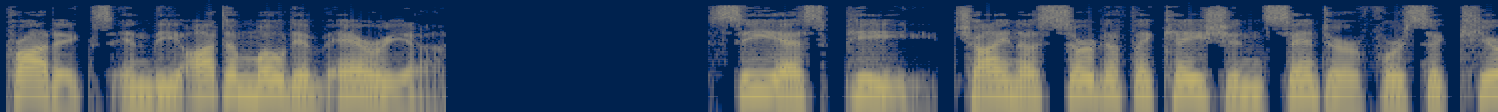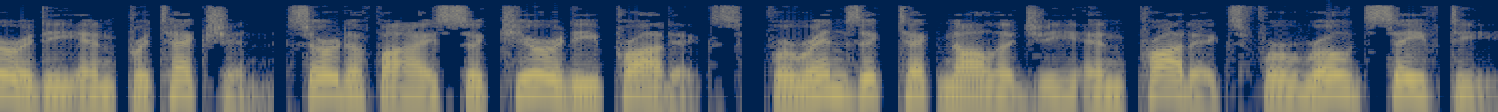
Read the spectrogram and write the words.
products in the automotive area. CSP China Certification Center for Security and Protection certifies security products, forensic technology and products for road safety.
